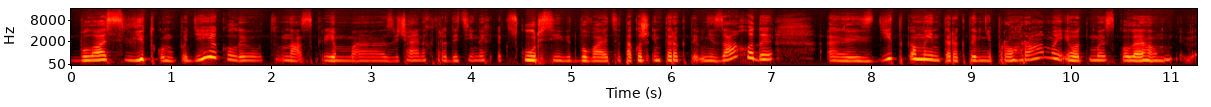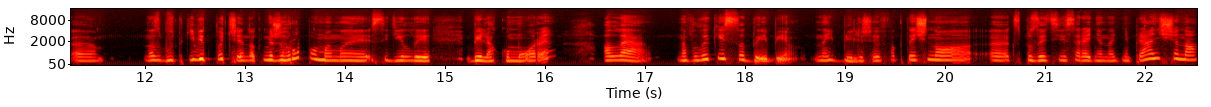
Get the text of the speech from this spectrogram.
була свідком події, коли от в нас, крім е, звичайних традиційних екскурсій, відбуваються також інтерактивні заходи е, з дітками, інтерактивні програми. І от ми з колегом, е, у нас був такий відпочинок між групами, ми сиділи біля комори, але на великій садибі, найбільшій фактично експозиції середня Надніпрянщина,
